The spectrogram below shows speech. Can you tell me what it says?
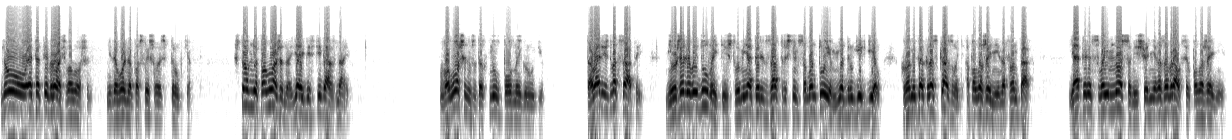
«Ну, это ты брось, Волошин», — недовольно послышалось в трубке. «Что мне положено, я и без тебя знаю». Волошин вздохнул полной грудью. «Товарищ двадцатый, Неужели вы думаете, что у меня перед завтрашним Сабантуем нет других дел, кроме как рассказывать о положении на фронтах. Я перед своим носом еще не разобрался в положении.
